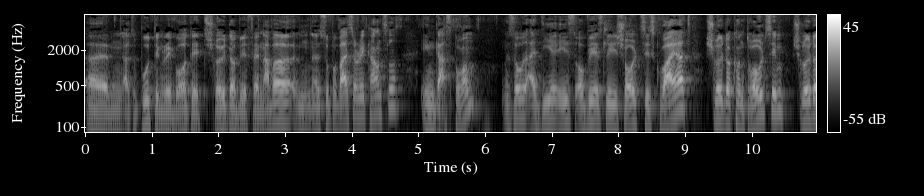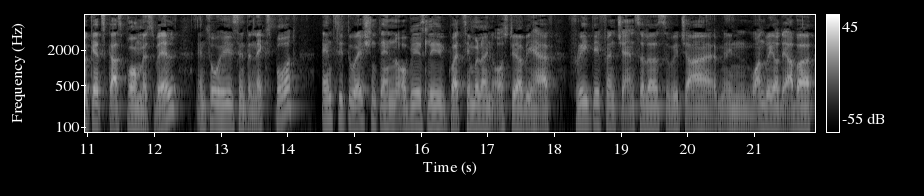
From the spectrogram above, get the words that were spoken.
um, also Putin rewarded Schröder with another um, supervisory council in Gazprom so the idea is obviously Scholz is quiet, Schröder controls him, Schröder gets Gazprom as well, and so he is in the next board. And situation then obviously quite similar in Austria. We have three different chancellors which are in one way or the other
